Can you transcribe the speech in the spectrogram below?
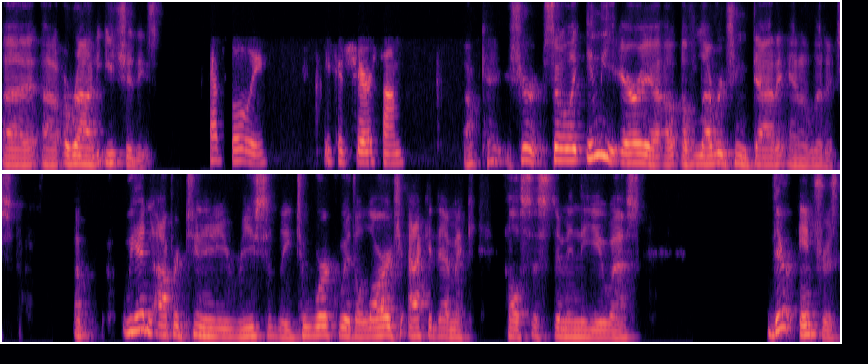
uh, uh, around each of these. Absolutely. You could share some. Okay sure. So like in the area of, of leveraging data analytics uh, we had an opportunity recently to work with a large academic health system in the us their interest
